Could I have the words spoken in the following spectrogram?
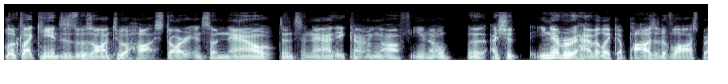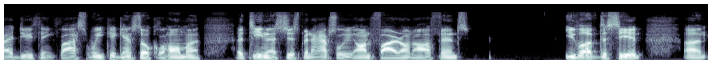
looked like Kansas was on to a hot start. And so now Cincinnati coming off, you know, uh, I should, you never have it like a positive loss, but I do think last week against Oklahoma, a team that's just been absolutely on fire on offense. You love to see it um,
